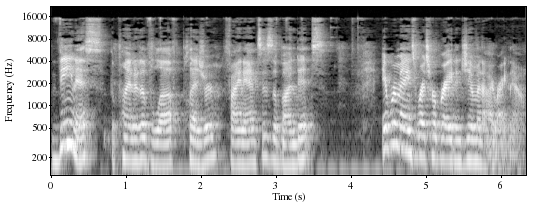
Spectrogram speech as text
Venus, the planet of love, pleasure, finances, abundance, it remains retrograde in Gemini right now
